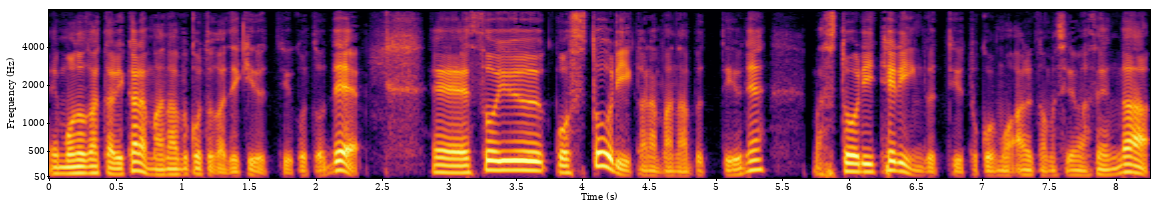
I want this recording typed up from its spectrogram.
物語から学ぶことができるっていうことで、えー、そういうこうストーリーから学ぶっていうね、まあ、ストーリーテリングっていうところもあるかもしれませんが、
